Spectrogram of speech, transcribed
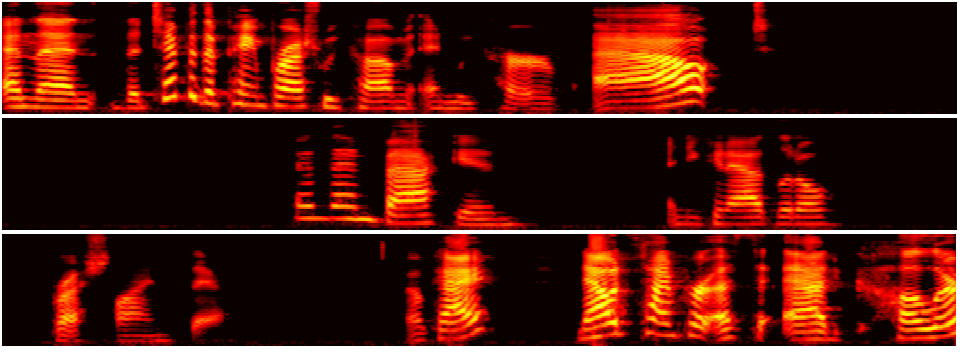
And then the tip of the paintbrush, we come and we curve out. And then back in. And you can add little brush lines there. Okay? Now it's time for us to add color.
